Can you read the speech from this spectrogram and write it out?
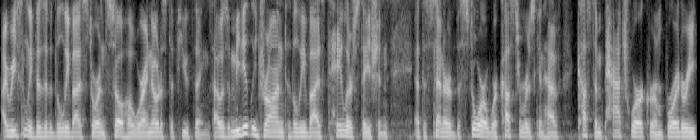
I recently visited the Levi's store in Soho where I noticed a few things. I was immediately drawn to the Levi's tailor station at the center of the store where customers can have custom patchwork or embroidery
